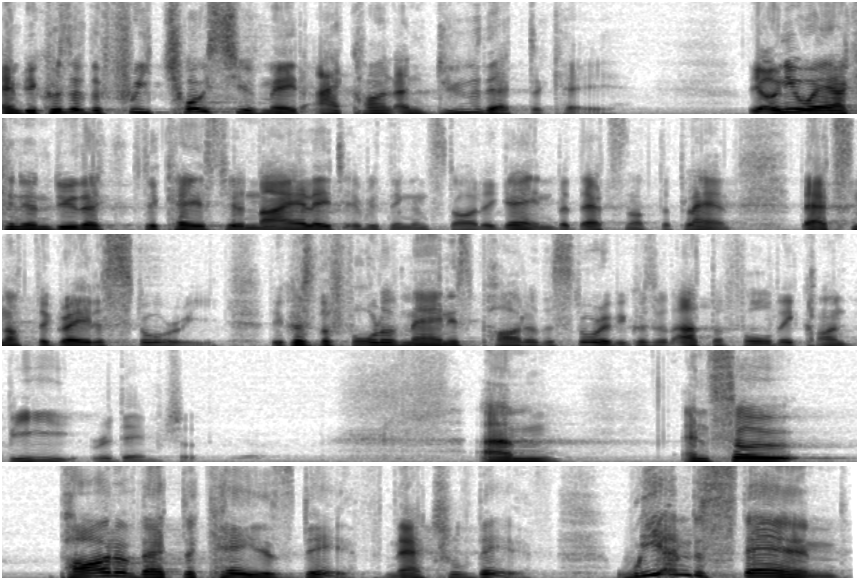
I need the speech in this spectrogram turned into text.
And because of the free choice you've made, I can't undo that decay. The only way I can undo that decay is to annihilate everything and start again, but that's not the plan. That's not the greatest story, because the fall of man is part of the story, because without the fall, there can't be redemption. Um, and so part of that decay is death, natural death. We understand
